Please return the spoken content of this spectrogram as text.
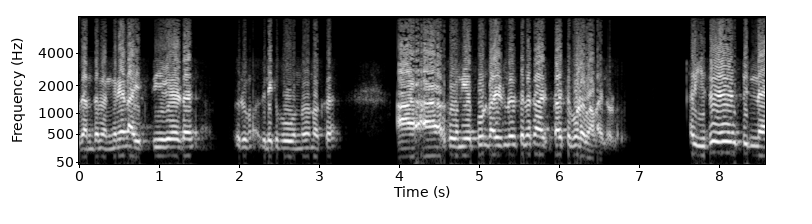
ഗ്രന്ഥം എങ്ങനെയാണ് ആ യുക്തിയുടെ ഒരു ഇതിലേക്ക് പോകുന്നതെന്നൊക്കെ ആ- ആ തോന്നിയപ്പോൾ ഉണ്ടായിട്ടുള്ള ചില കാഴ്ചപ്പാടുകളാണ് അതിലുള്ളത്. ഇത് പിന്നെ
